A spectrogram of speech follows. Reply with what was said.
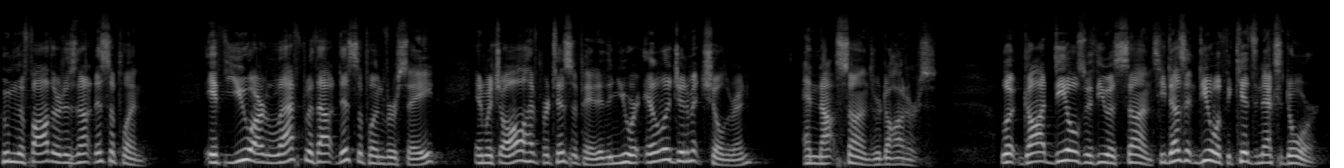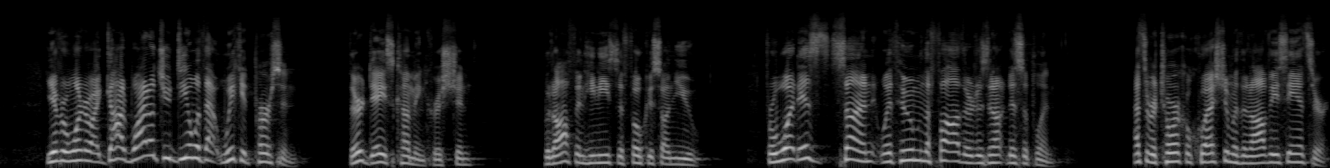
whom the father does not discipline? If you are left without discipline, verse 8, in which all have participated, then you are illegitimate children and not sons or daughters. Look, God deals with you as sons. He doesn't deal with the kids next door. You ever wonder why, God, why don't you deal with that wicked person? Their day's coming, Christian. But often he needs to focus on you. For what is son with whom the father does not discipline? That's a rhetorical question with an obvious answer.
